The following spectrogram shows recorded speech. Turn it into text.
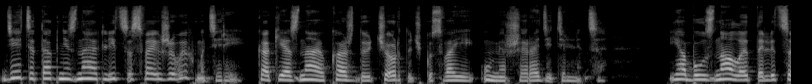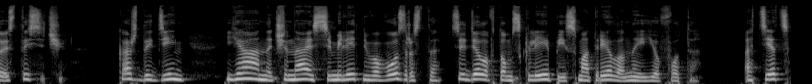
«Дети так не знают лица своих живых матерей, как я знаю каждую черточку своей умершей родительницы». Я бы узнала это лицо из тысячи. Каждый день я, начиная с семилетнего возраста, сидела в том склепе и смотрела на ее фото. Отец,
